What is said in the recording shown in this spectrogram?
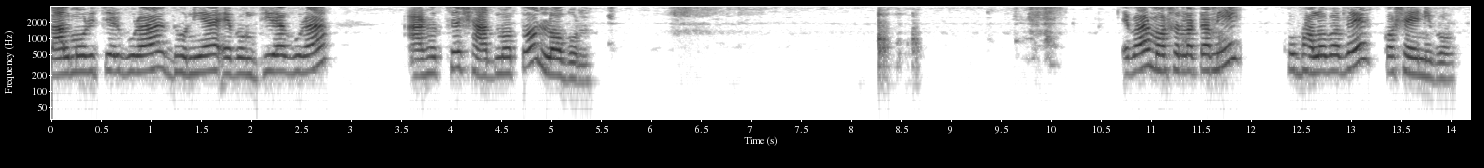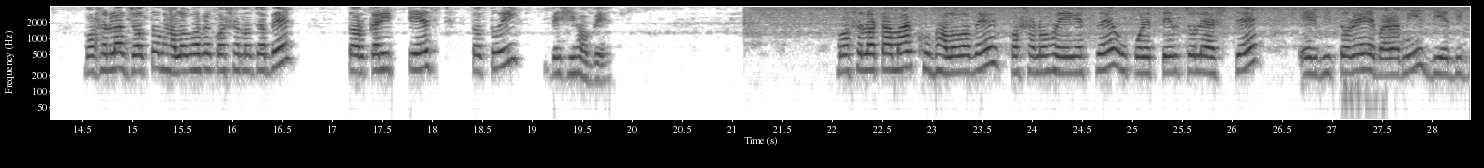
লাল মরিচের গুঁড়া, ধনিয়া এবং জিরা গুঁড়া, আর হচ্ছে স্বাদ মতো লবণ। এবার মশলাটা আমি খুব ভালোভাবে কষাই নিব। মশলা যত ভালোভাবে কষানো যাবে, তরকারির টেস্ট ততই বেশি হবে। মশলাটা আমার খুব ভালোভাবে কষানো হয়ে গেছে, উপরে তেল চলে আসছে। এর ভিতরে এবার আমি দিয়ে দিব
